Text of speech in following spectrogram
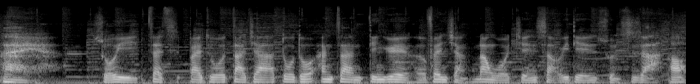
哎呀！所以在此拜托大家多多按赞、订阅和分享，让我减少一点损失啊！好，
